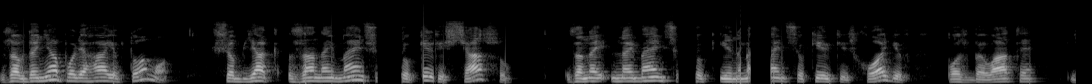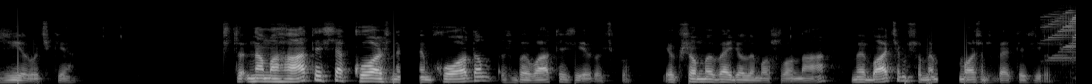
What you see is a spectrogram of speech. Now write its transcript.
Завдання полягає в тому, щоб як за найменшу кількість часу, за най- найменшу і найменшу кількість ходів позбивати зірочки. Намагатися кожним ходом збивати зірочку. Якщо ми виділимо слона, ми бачимо, що ми можемо збити зірочку.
